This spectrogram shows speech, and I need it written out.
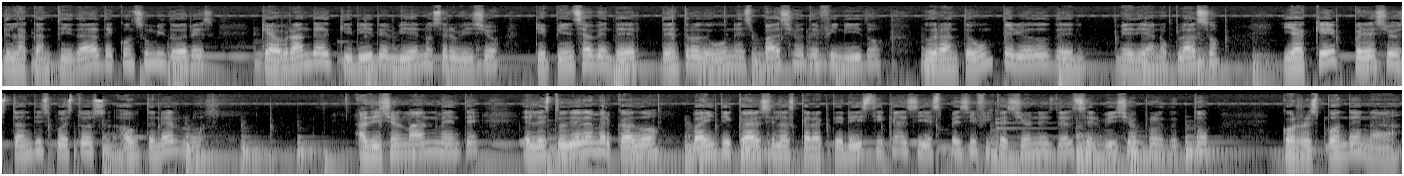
de la cantidad de consumidores que habrán de adquirir el bien o servicio que piensa vender dentro de un espacio definido durante un periodo de mediano plazo y a qué precio están dispuestos a obtenerlos. Adicionalmente, el estudio de mercado va a indicar si las características y especificaciones del servicio o producto corresponden a,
